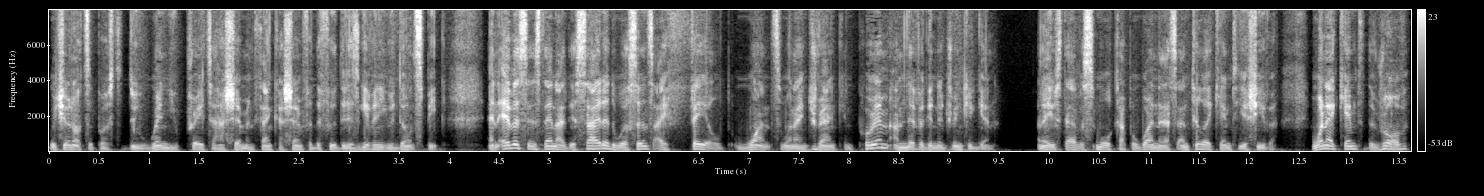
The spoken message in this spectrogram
which you're not supposed to do. When you pray to Hashem and thank Hashem for the food that is given you, you don't speak. And ever since then, I decided, well, since I failed once when I drank in Purim, I'm never going to drink again. And I used to have a small cup of wine, and that's until I came to yeshiva. And when I came to the Rov,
